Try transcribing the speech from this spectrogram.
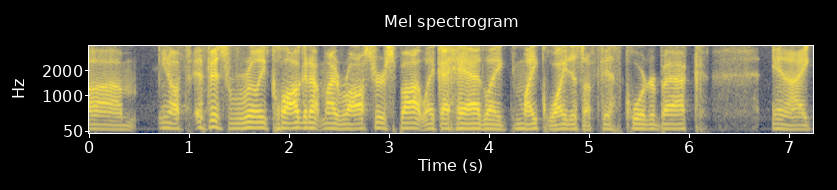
um, you know, if, if it's really clogging up my roster spot, like I had like Mike White as a fifth quarterback, and I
